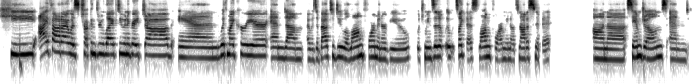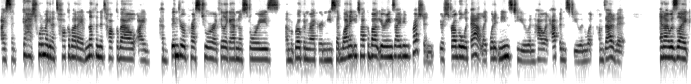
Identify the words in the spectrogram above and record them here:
he, I thought I was trucking through life doing a great job and with my career. And um, I was about to do a long form interview, which means that it, it's like this long form, you know, it's not a snippet on uh, Sam Jones. And I said, Gosh, what am I going to talk about? I have nothing to talk about. I have been through a press tour. I feel like I have no stories. I'm a broken record. And he said, Why don't you talk about your anxiety and depression, your struggle with that, like what it means to you and how it happens to you and what comes out of it? And I was like,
